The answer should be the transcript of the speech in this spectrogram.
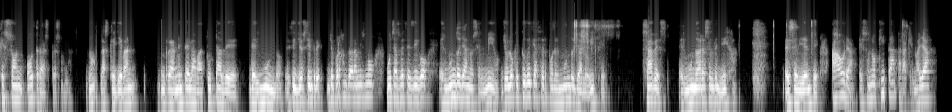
que son otras personas, ¿no? Las que llevan realmente la batuta de, del mundo. Es decir, yo siempre, yo por ejemplo ahora mismo muchas veces digo, el mundo ya no es el mío. Yo lo que tuve que hacer por el mundo ya lo hice. ¿Sabes? El mundo ahora es el de mi hija. Es evidente. Ahora, eso no quita para que no haya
